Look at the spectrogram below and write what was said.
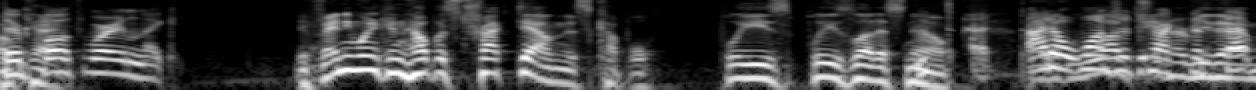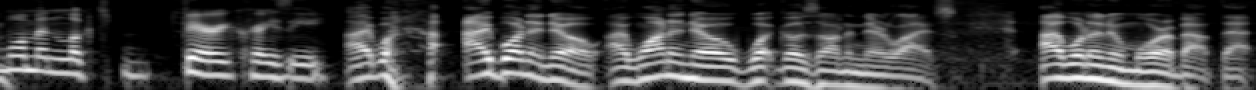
They're Okay. both wearing like. If anyone can help us track down this couple, please, please let us know. I don't want to track that. That woman looked very crazy. I. I want to know. I want to know what goes on in their lives. I want to know more about that.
